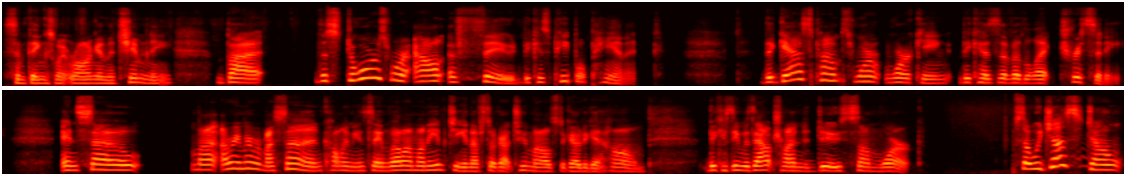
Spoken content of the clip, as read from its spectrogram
some things went wrong in the chimney. But the stores were out of food because people panic. The gas pumps weren't working because of electricity. And so my I remember my son calling me and saying, "Well, I'm on empty and I've still got 2 miles to go to get home." Because he was out trying to do some work. So we just don't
